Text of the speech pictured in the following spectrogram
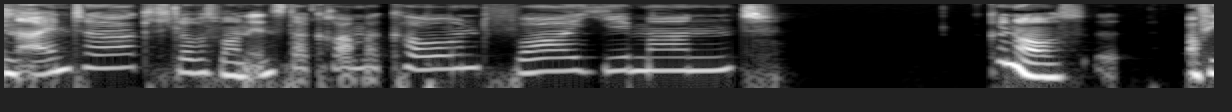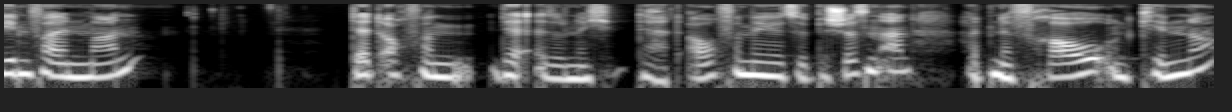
in einen Tag, ich glaube, es war ein Instagram-Account, war jemand, genau, auf jeden Fall ein Mann, der hat auch Familie, der, also nicht, der hat auch Familie zu beschissen an, hat eine Frau und Kinder.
